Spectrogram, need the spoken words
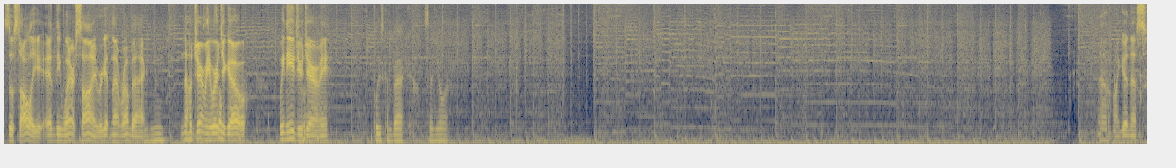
Zostaly and the winner sign. We're getting that run back. Mhm. No, Geremy, where'd you go? We need you, Geremy. Please come back, senor. Oh my goodness.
